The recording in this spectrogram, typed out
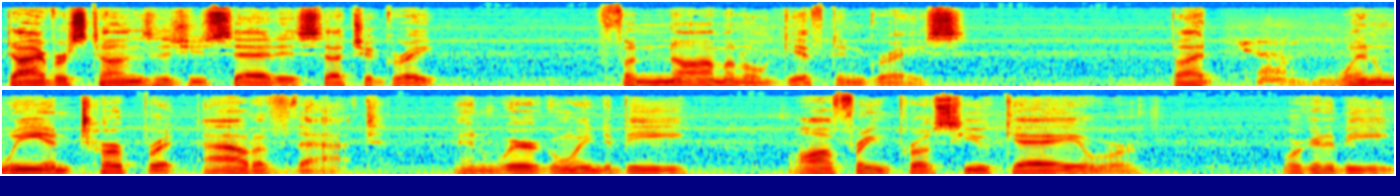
Diverse tongues, as you said, is such a great, phenomenal gift and grace. But yeah when we interpret out of that, and we're going to be offering proseuche, or we're going to be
